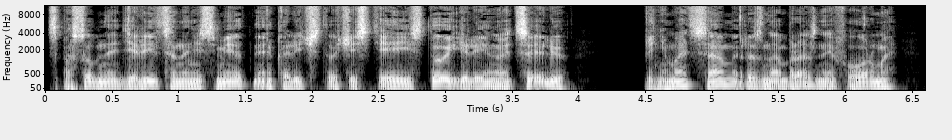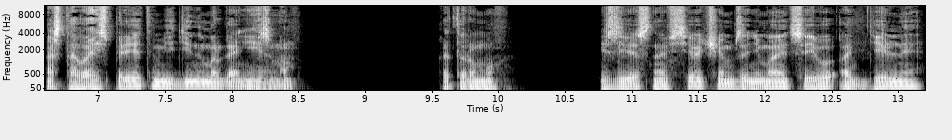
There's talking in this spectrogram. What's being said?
способная делиться на несметное количество частей и с той или иной целью принимать самые разнообразные формы, оставаясь при этом единым организмом, которому известно все, чем занимаются его отдельные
